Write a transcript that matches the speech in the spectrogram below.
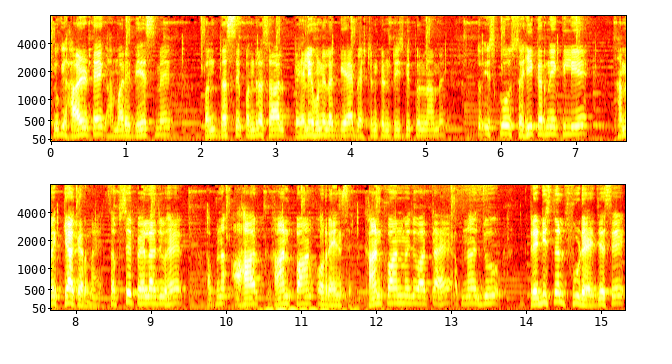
क्योंकि हार्ट अटैक हमारे देश में पन, 10 से 15 साल पहले होने लग गया है वेस्टर्न कंट्रीज़ की तुलना में। तो इसको सही करने के लिए हमें क्या करना है? सबसे पहला जो है अपना आहार खान पान और रहन सहन खान पान में जो आता है अपना जो ट्रेडिशनल फ़ूड है, जैसे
